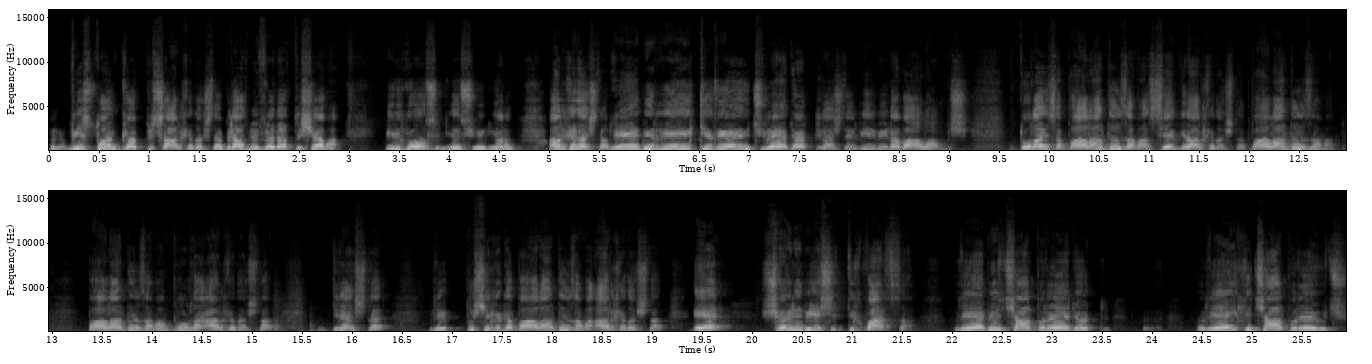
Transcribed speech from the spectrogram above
Wiston Köprüsü arkadaşlar biraz müfredat dışı ama bilgi olsun diye söylüyorum. Arkadaşlar R1, R2, R3, R4 dirençler birbirine bağlanmış. Dolayısıyla bağlandığı zaman sevgili arkadaşlar bağlandığı zaman bağlandığı zaman burada arkadaşlar dirençler re- bu şekilde bağlandığı zaman arkadaşlar eğer şöyle bir eşitlik varsa R1 çarpı R4 R2 çarpı R3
